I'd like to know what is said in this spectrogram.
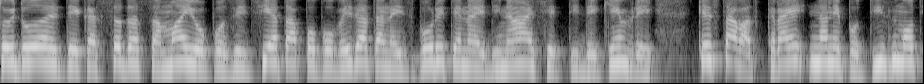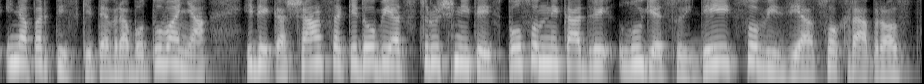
Тој додаде дека СДСМ и опозицијата по победата на изборите на 11 декември ке стават крај на непотизмот и на партиските вработувања и дека шанса ќе добијат стручните и способни кадри луѓе со идеи, со визија, со храброст.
